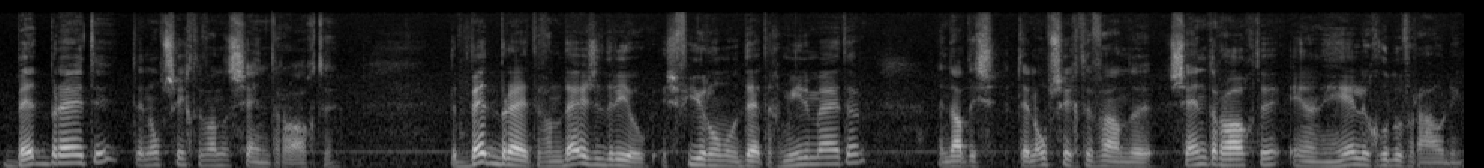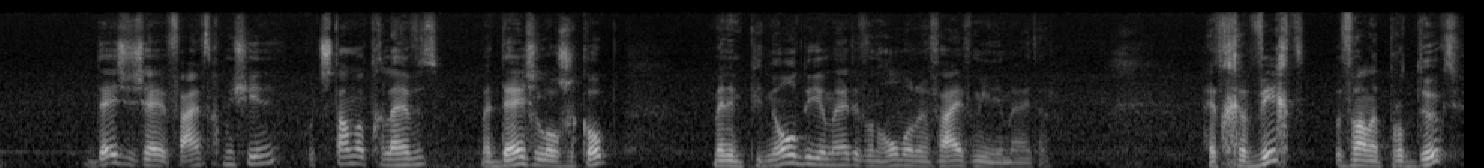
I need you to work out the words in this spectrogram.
bedbreedte ten opzichte van de centerhoogte. De bedbreedte van deze driehoek is 430 mm en dat is ten opzichte van de centerhoogte in een hele goede verhouding. Deze 750 machine wordt standaard geleverd met deze losse kop met een pinoldiameter van 105 mm. Het gewicht van het product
